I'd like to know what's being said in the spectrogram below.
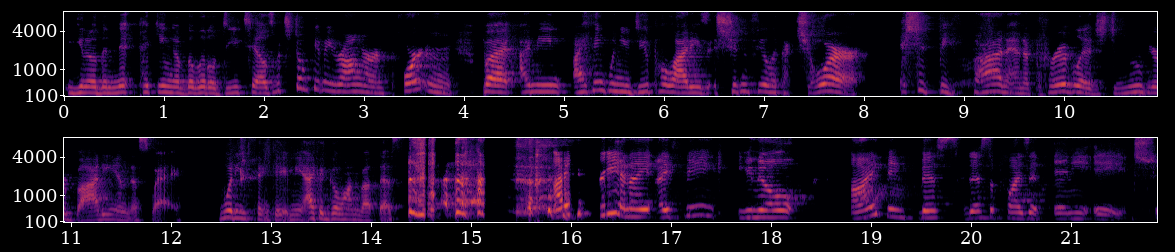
you know the nitpicking of the little details which don't get me wrong are important. But i mean i think when you do pilates it shouldn't feel like a chore. It should be fun and a privilege to move your body in this way. What do you think amy? I could go on about this. I agree and i i think you know I think this this applies at any age.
